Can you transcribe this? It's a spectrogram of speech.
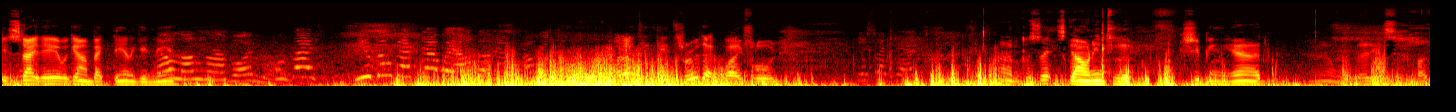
me. Yeah, stay there. We're going back down again now. Well, guys, you go back that way. I'll go down. I'll go down. I don't think you get through that way, Floyd. Yes, I can. No, because that's going into the shipping yard. I don't know what that is. Boat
